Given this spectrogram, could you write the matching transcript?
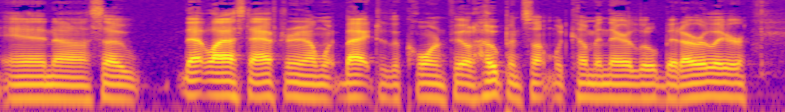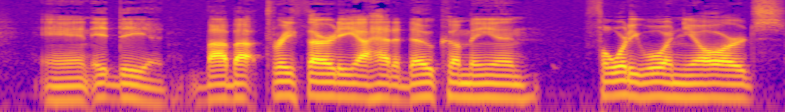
and uh, so that last afternoon I went back to the cornfield hoping something would come in there a little bit earlier and it did by about 3:30 I had a doe come in 41 yards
